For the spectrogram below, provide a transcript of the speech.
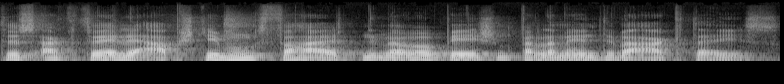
das aktuelle Abstimmungsverhalten im Europäischen Parlament über ACTA ist.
